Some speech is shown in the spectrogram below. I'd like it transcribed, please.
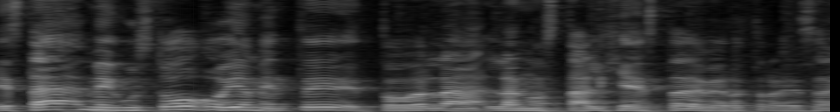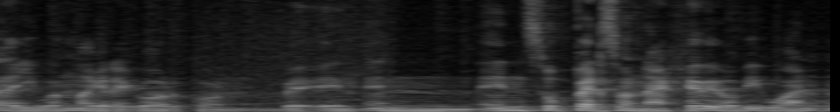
Está, me gustó obviamente toda la, la nostalgia esta de ver otra vez a Iwan McGregor con, en, en- su personaje de Obi-Wan.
